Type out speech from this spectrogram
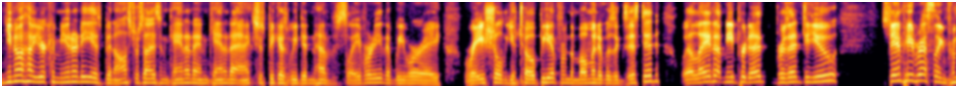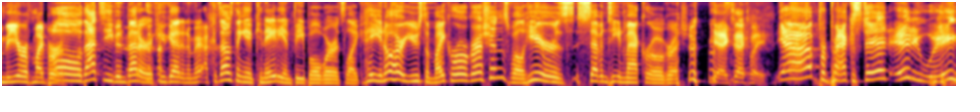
You know how your community has been ostracized in Canada, and Canada acts just because we didn't have slavery, that we were a racial utopia from the moment it was existed. Well, let me present present to you Stampede Wrestling from the year of my birth. Oh, that's even better if you get an American. Because I was thinking of Canadian people, where it's like, hey, you know how you're used to microaggressions? Well, here's 17 macroaggressions. yeah, exactly. yeah, I'm from Pakistan. Anyway,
